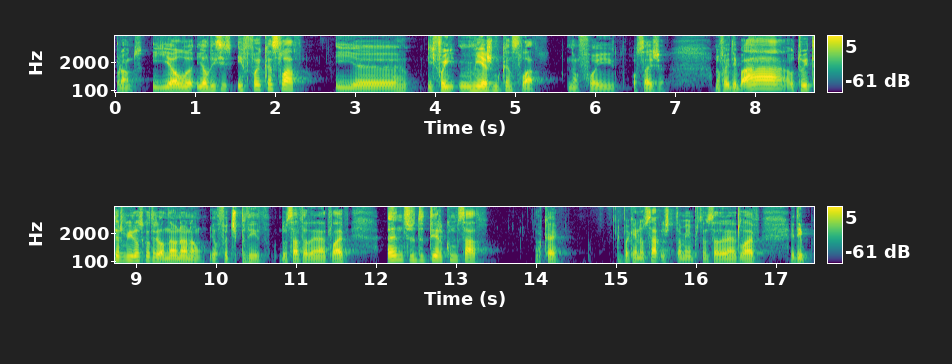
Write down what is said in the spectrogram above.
Pronto. E ele, ele disse isso e foi cancelado. E, uh, e foi mesmo cancelado. Não foi, ou seja, não foi tipo, ah, o Twitter virou-se contra ele. Não, não, não. Ele foi despedido do Saturday Night Live antes de ter começado. Ok? Para quem não sabe, isto também é importante, Saturday Night Live é tipo,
